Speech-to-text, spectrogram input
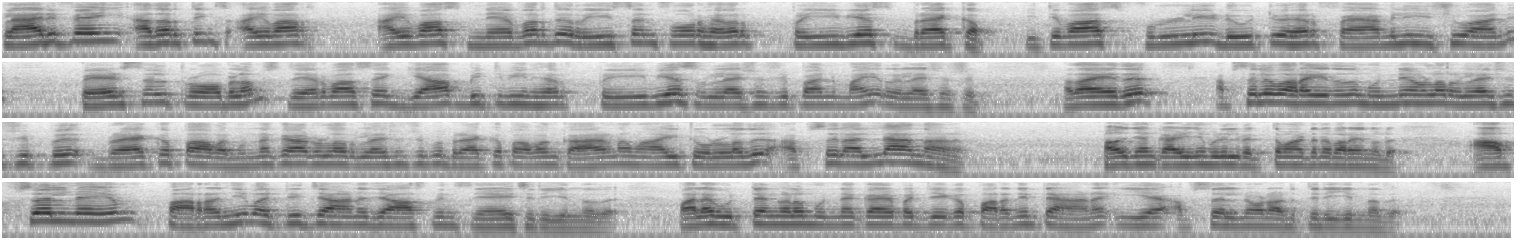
clarifying other things I war I was never the reason for her previous breakup it was fully due to her family issue and personal problems there was a gap between her previous relationship and my relationship അതായത് അഫ്സൽ പറയുന്നത് മുന്നേ ഉള്ള relationship breakup ആവാൻ മുന്നേക്കാട്ടുള്ള relationship breakup ആവാൻ കാരണമായിട്ടുള്ളത് അഫ്സൽ അല്ല എന്നാണ്. അത് ഞാൻ കഴിഞ്ഞ വീട്ടിൽ വ്യക്തമായിട്ട് തന്നെ പറയുന്നുണ്ട്. അഫ്സലിനെയും പറഞ്ഞു പറ്റിച്ചാണ് ജാസ്മിൻ സ്നേഹിച്ചിരിക്കുന്നത്. പല കുറ്റങ്ങളും മുന്നക്കായെ പറ്റിയൊക്കെ പറഞ്ഞിട്ടാണ് ഈ അഫ്സലിനോട് അടുത്തിരിക്കുന്നത്.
